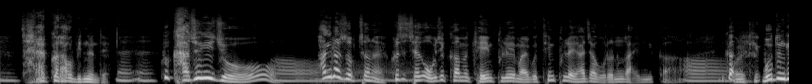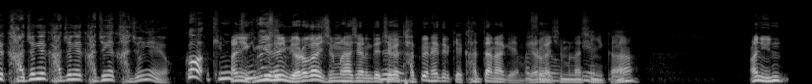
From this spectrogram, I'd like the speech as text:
음. 잘할 거라고 믿는데 네, 네. 그 가정이죠. 어. 확인할 수 없잖아요. 그래서 제가 오직하면 개인 플레이 말고 팀 플레이 하자고 그러는 거 아닙니까? 아. 그러니까 뭐 김- 모든 게 가정의 가정의 가정의 가정이에요. 그러니까 김, 아니 김 교수님 여러 가지 질문하셨는데 제가 네. 답변해드릴게요 간단하게 뭐 여러 가지. 질문하시니까 예, 예. 아니 윤,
